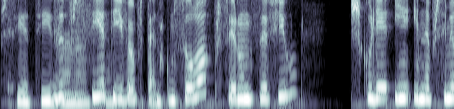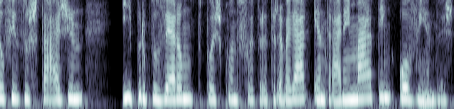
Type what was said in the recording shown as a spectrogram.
depreciativa. Depreciativa, portanto, começou logo por ser um desafio escolher, e ainda por cima eu fiz o estágio e propuseram-me depois, quando foi para trabalhar, entrar em marketing ou vendas.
